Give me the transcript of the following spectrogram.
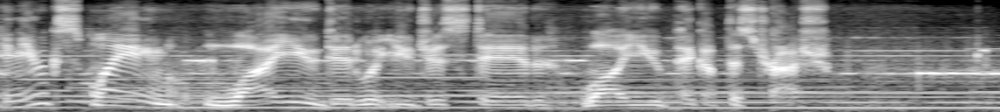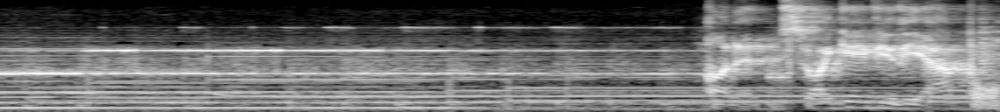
Can you explain why you did what you just did while you pick up this trash? So I gave you the apple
